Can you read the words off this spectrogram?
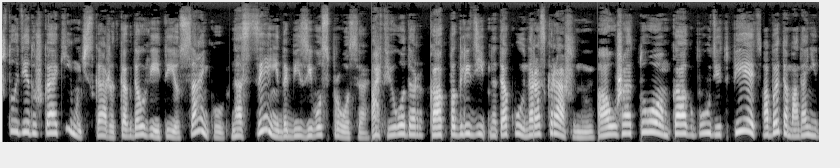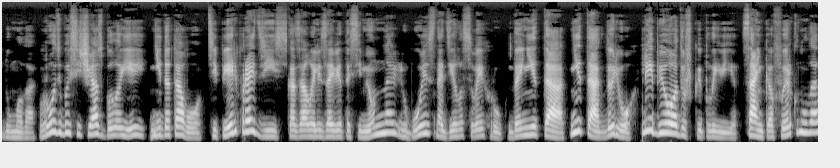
Что дедушка Акимыч скажет, когда увидит ее Саньку на сцене да без его спроса? А Федор как поглядит на такую, на раскрашенную? А уж о том, как будет петь, об этом она не думала. Вроде бы сейчас было ей не до того. «Теперь пройдись», — сказала Елизавета Семеновна, любуясь на дело своих рук. «Да не так, не так, дурех, лебедушкой плыви». Санька фыркнула,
